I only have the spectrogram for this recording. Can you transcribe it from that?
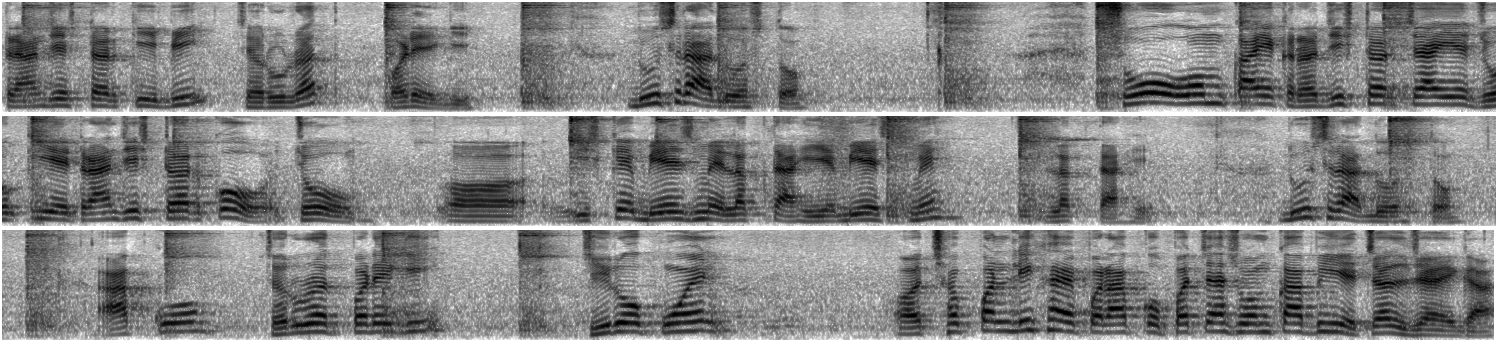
ट्रांजिस्टर की भी ज़रूरत पड़ेगी। दूसरा दोस्तों 100 ओम का एक रजिस्टर चाहिए जो कि ये ट्रांजिस्टर को जो अ, इसके बेस में लगता है ये बेस में लगता है। दूसरा दोस्तों आपको ज़रूरत पड़ेगी ज़ीरो पॉइंट छप्पन लिखा है, पर आपको पचास ओम का भी ये चल जाएगा।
